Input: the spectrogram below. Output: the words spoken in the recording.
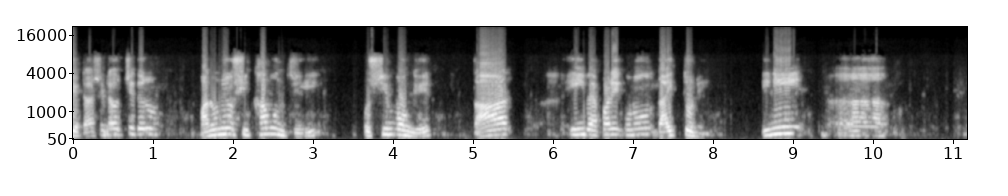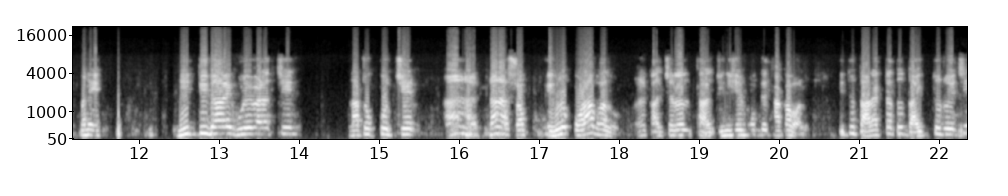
যেটা, সেটা হচ্ছে ধরুন মাননীয় শিক্ষামন্ত্রী পশ্চিমবঙ্গের তার এই ব্যাপারে কোনো দায়িত্ব নেই। তিনি মানে নির্দ্বিধায় ঘুরে বেড়াচ্ছেন, নাটক করছেন হ্যাঁ না না, সব এগুলো করা ভালো কালচারাল জিনিসের মধ্যে থাকা ভালো। কিন্তু তার একটা তো দায়িত্ব রয়েছে।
